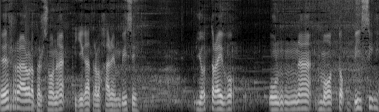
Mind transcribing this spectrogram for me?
Es raro la persona que llega a trabajar en bici. Yo traigo una moto bici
